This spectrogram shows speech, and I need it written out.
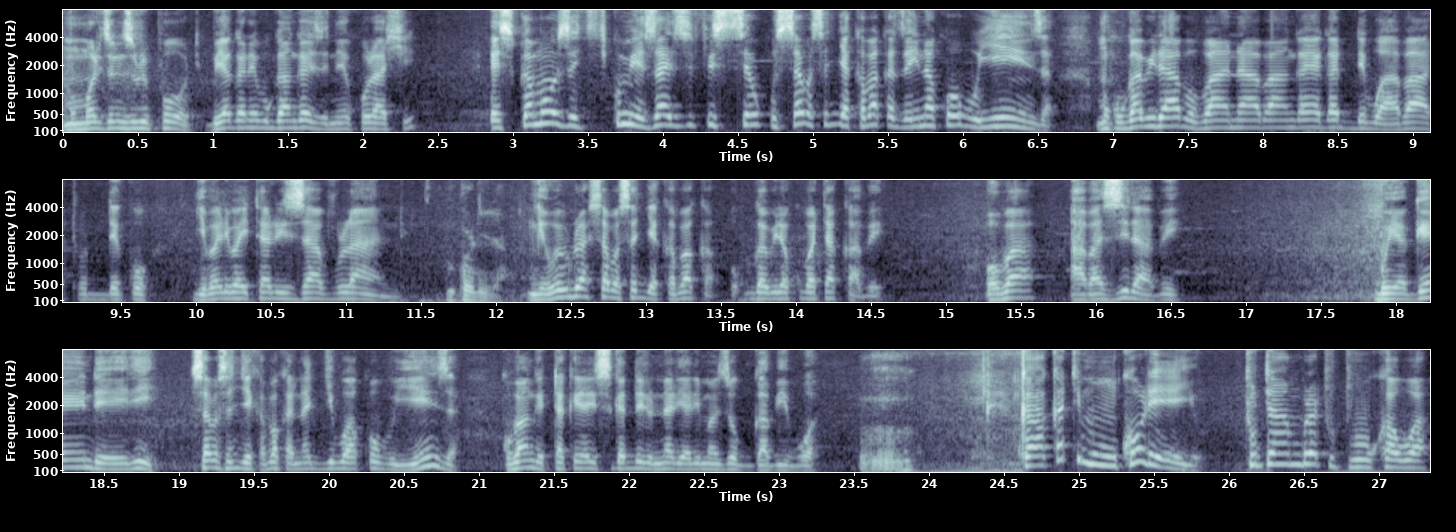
mu morisons report buyaga ne bugangayizi nekolaki esikamozi ekikumi ezaali zifisseewo ku ssaabasajja kabaka zayinako obuyinza mu kugabira abo baana abanga yagadde bw'aba atoddeko gye bali bayita reserve land. Mpulira. Ng'eweebulwa ssaabasajja kabaka okugabira ku bataka be oba abazira be bwe yagenda eri ssaabasajja kabaka n'aggyibwako obuyinza kubanga ettaka eryalisigadde lyonna lyali maze okugabibwa. Kaakati mu nkola eyo tutambula tutuukawa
